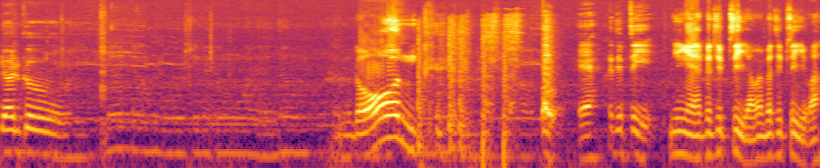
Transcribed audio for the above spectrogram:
โดนกู โดนเฮ้ยคือสิบสี่นี่ไงเป็นสิบสี่อะมันเป็นสิบสี่ปะ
